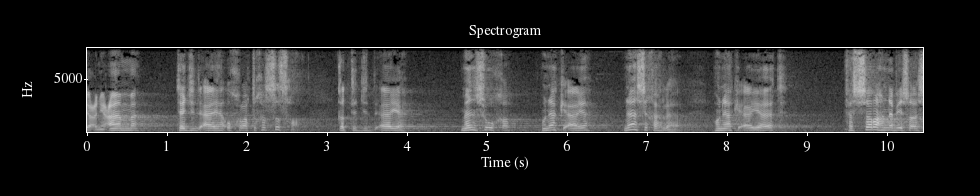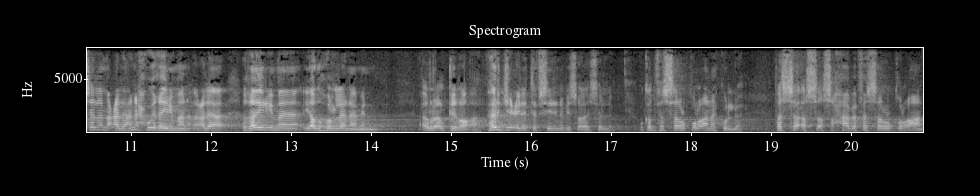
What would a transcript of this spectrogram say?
يعني عامة تجد آية أخرى تخصصها قد تجد آية منسوخة هناك آية ناسخة لها. هناك آيات فسرها النبي صلى الله عليه وسلم على نحو غير ما على غير ما يظهر لنا من القراءة. فارجع إلى تفسير النبي صلى الله عليه وسلم. وقد فسر القرآن كله. الصحابة فسروا القرآن.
